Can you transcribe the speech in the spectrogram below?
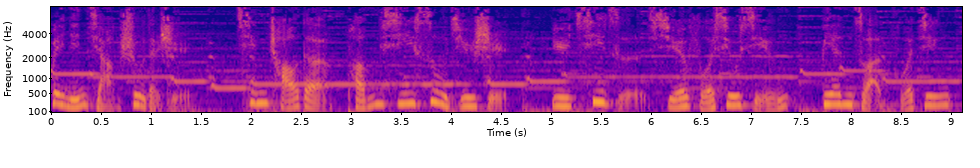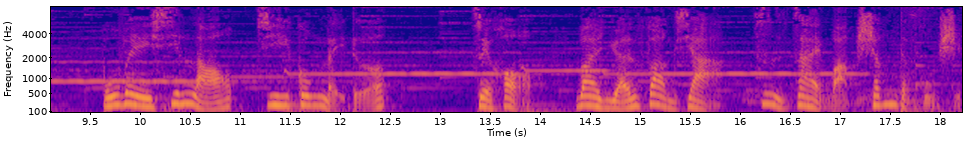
为您讲述的是清朝的彭希素居士与妻子学佛修行，编纂佛经。不畏辛劳积功累德，最后万缘放下，自在往生的故事。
